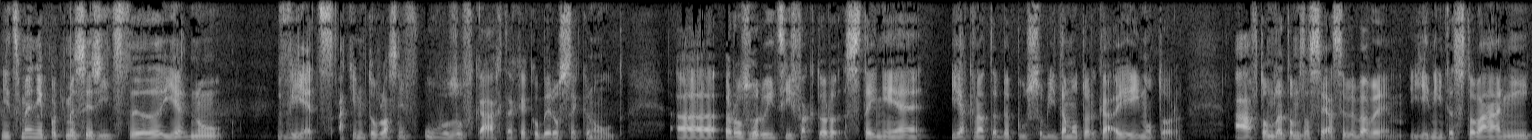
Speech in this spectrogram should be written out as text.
Nicméně pojďme si říct eh, jednu věc a tím to vlastně v úvozovkách tak jakoby rozseknout. Uh, rozhodující faktor stejně je, jak na tebe působí ta motorka a její motor. A v tomhle tom zase já si vybavím jiný testování,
